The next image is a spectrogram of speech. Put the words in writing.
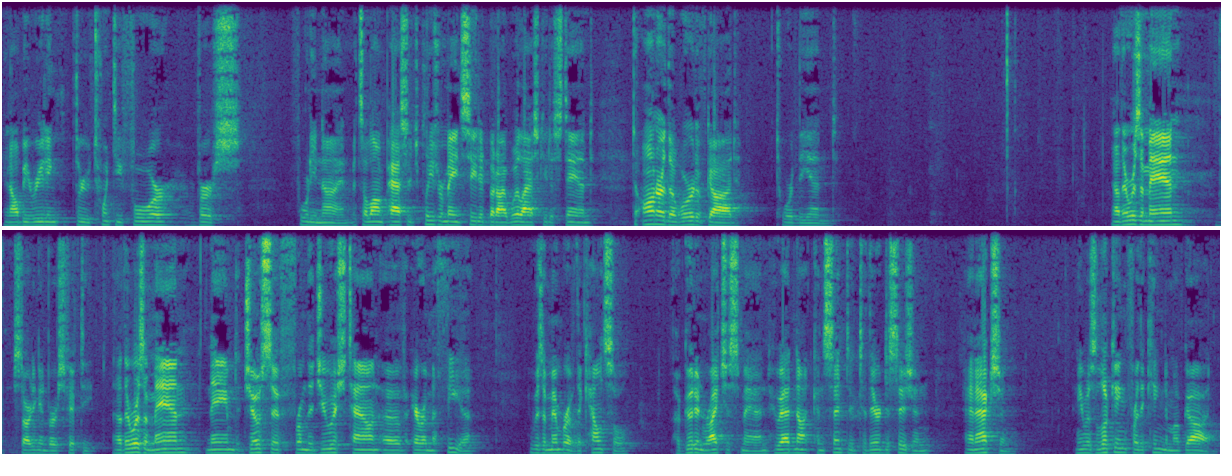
and I'll be reading through 24, verse 49. It's a long passage. Please remain seated, but I will ask you to stand to honor the Word of God toward the end. Now, there was a man, starting in verse 50, now there was a man named Joseph from the Jewish town of Arimathea he was a member of the council, a good and righteous man who had not consented to their decision and action. And he was looking for the kingdom of God.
